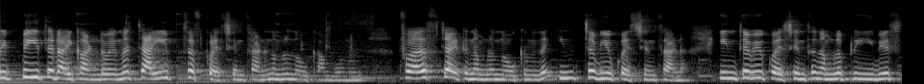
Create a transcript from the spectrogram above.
റിപ്പീറ്റഡ് ആയി കണ്ടുവരുന്ന ടൈപ്സ് ഓഫ് ക്വസ്റ്റ്യൻസ് ആണ് നമ്മൾ നോക്കാൻ പോകുന്നത്. ഫസ്റ്റ് ആയിട്ട് നമ്മൾ നോക്കുന്നത് ഇന്റർവ്യൂ ക്വസ്റ്റ്യൻസ് ആണ്. ഇന്റർവ്യൂ ക്വസ്റ്റ്യൻസ് നമ്മൾ previous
